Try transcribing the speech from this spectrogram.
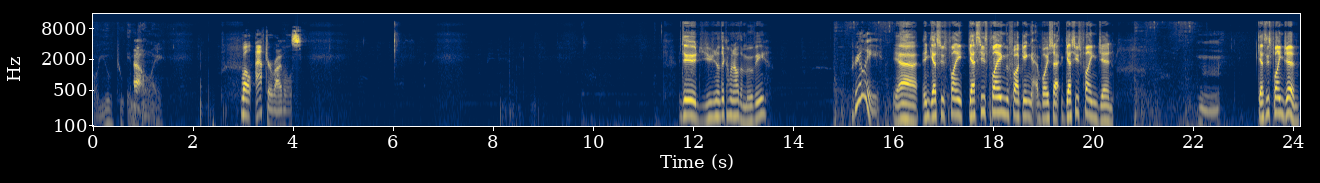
for you to Oh. enjoy. Well, after Rivals. Dude, you know they're coming out with a movie? Really? Yeah, and guess who's playing? Guess who's playing the fucking voice? Guess who's playing Jin? Hmm. Guess who's playing Jin?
